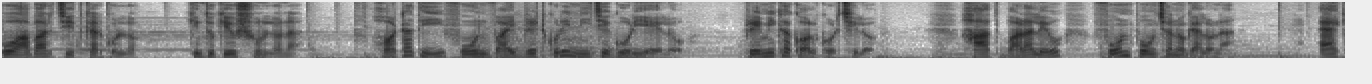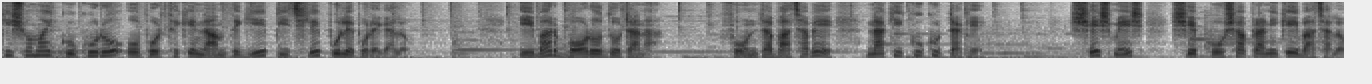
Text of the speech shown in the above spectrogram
ও আবার চিৎকার করল, কিন্তু কেউ শুনল না। হঠাৎই ফোন ভাইব্রেট করে নিচে গড়িয়ে এলো। প্রেমিকা কল করছিল। হাত বাড়ালেও ফোন পৌঁছানো গেল না। একই সময় কুকুরও ওপর থেকে নামতে গিয়ে পিছলে পুলে পড়ে গেল। এবার বড় দোটানা। ফোনটা বাঁচাবে নাকি কুকুরটাকে? শেষমেশ সে পোষা প্রাণীকেই বাঁচালো।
